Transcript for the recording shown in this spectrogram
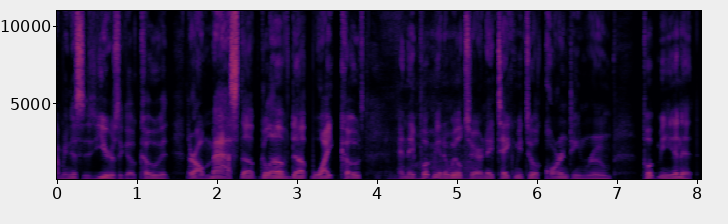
I mean, this is years ago, COVID. They're all masked up, gloved up, white coats. And they put me in a wheelchair and they take me to a quarantine room, put me in it.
